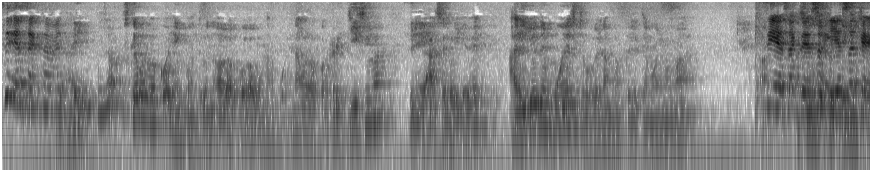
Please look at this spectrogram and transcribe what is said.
Sí, Y exactamente. ahí, pues ya busqué barbacoa y encontré una barbacoa, una buena barbacoa, riquísima, y ya se lo llevé. Ahí yo demuestro el amor que le tengo a mi mamá. Sí, exacto. Eso, y eso que,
